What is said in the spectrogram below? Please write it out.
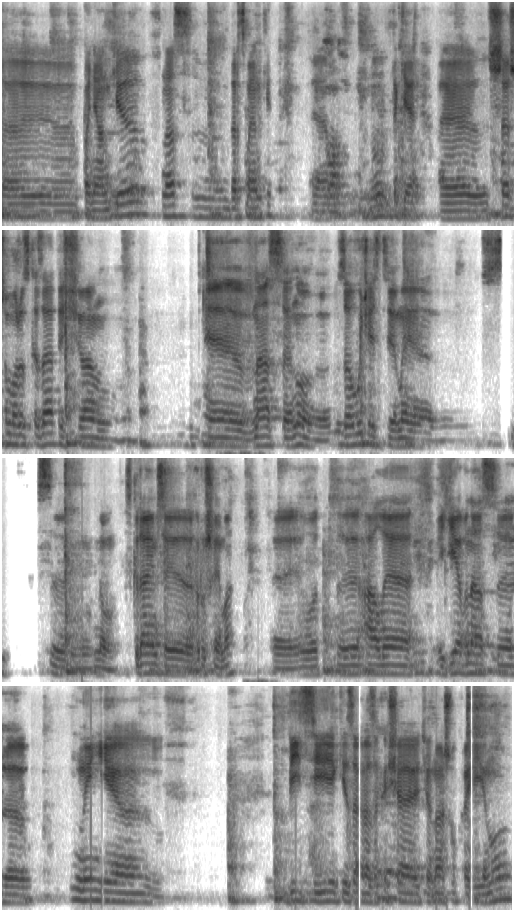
Е, панянки в нас е, дарсменки. Е, ну, таке. Е, ще що можу сказати, що е, в нас е, ну, за участь ми. Е, ну, скидаємося грошима, Е, от, е, але є в нас е, нині е, бійці, які зараз захищають нашу країну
